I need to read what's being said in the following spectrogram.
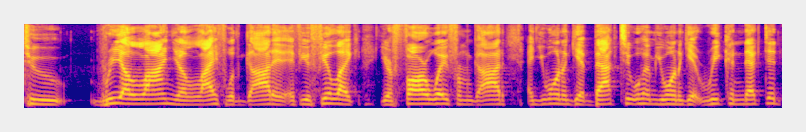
to realign your life with God. If you feel like you're far away from God and you want to get back to Him, you want to get reconnected,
